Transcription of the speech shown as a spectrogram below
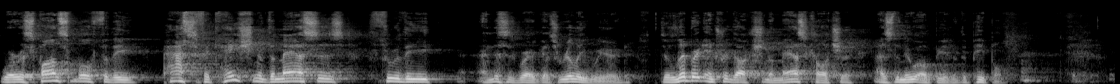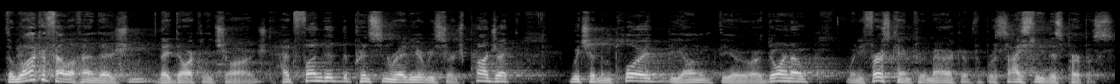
were responsible for the pacification of the masses through the and this is where it gets really weird, deliberate introduction of mass culture as the new opiate of the people. The Rockefeller Foundation, they darkly charged, had funded the Princeton Radio Research Project, which had employed the young Theodor Adorno when he first came to America for precisely this purpose.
